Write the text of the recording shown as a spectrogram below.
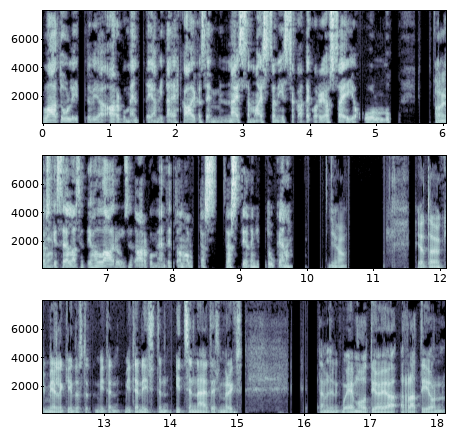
laatuun liittyviä argumentteja, mitä ehkä aikaisemmin näissä maissa niissä kategorioissa ei ole ollut. Aivan. Myöskin sellaiset ihan laadulliset argumentit on ollut tässä, tässä tietenkin tukena. Joo. Ja toi onkin mielenkiintoista, että miten, miten itse, itse näet esimerkiksi tämmöisen niin kuin emotio ja ration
